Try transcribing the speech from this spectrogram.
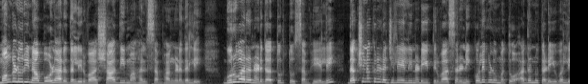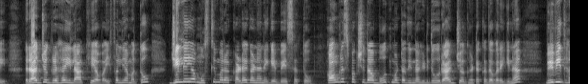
ಮಂಗಳೂರಿನ ಬೋಳಾರದಲ್ಲಿರುವ ಶಾದಿ ಮಹಲ್ ಸಭಾಂಗಣದಲ್ಲಿ ಗುರುವಾರ ನಡೆದ ತುರ್ತು ಸಭೆಯಲ್ಲಿ ದಕ್ಷಿಣ ಕನ್ನಡ ಜಿಲ್ಲೆಯಲ್ಲಿ ನಡೆಯುತ್ತಿರುವ ಸರಣಿ ಕೊಲೆಗಳು ಮತ್ತು ಅದನ್ನು ತಡೆಯುವಲ್ಲಿ ರಾಜ್ಯ ಗೃಹ ಇಲಾಖೆಯ ವೈಫಲ್ಯ ಮತ್ತು ಜಿಲ್ಲೆಯ ಮುಸ್ಲಿಮರ ಕಡೆಗಣನೆಗೆ ಬೇಸತ್ತು. ಕಾಂಗ್ರೆಸ್ ಪಕ್ಷದ ಬೂತ್ ಮಟ್ಟದಿಂದ ಹಿಡಿದು ರಾಜ್ಯ ಘಟಕದವರೆಗಿನ ವಿವಿಧ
